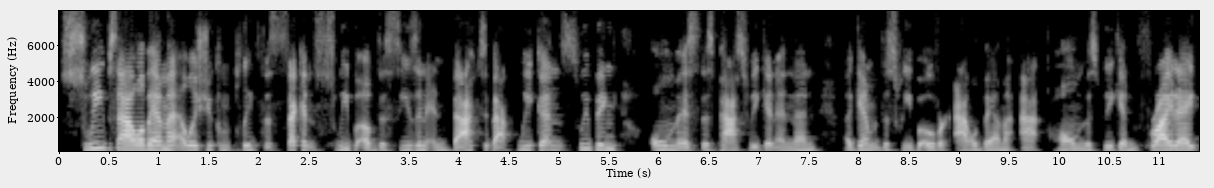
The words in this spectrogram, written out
sweeps Alabama. LSU completes the second sweep of the season in back to back weekends, sweeping Ole Miss this past weekend, and then again with the sweep over Alabama at home this weekend. Friday,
